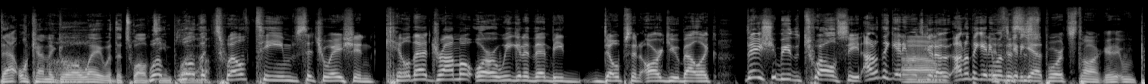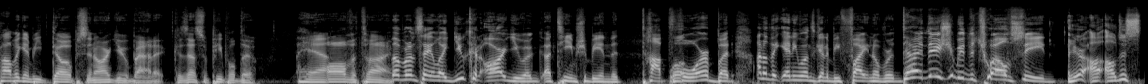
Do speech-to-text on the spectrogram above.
That will kind of go away with the 12 Will, team will playoff. the 12 team situation kill that drama, or are we going to then be dopes and argue about like they should be the 12 seed? I don't think anyone's Um, going to. I don't think anyone's going to get. sports talk. It, we're probably going to be dopes and argue about it because that's what people do. Yeah, all the time. But, but I'm saying like you could argue a, a team should be in the top four, but I don't think anyone's going to be fighting over. They, they should be the 12 seed. Here, I'll, I'll just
